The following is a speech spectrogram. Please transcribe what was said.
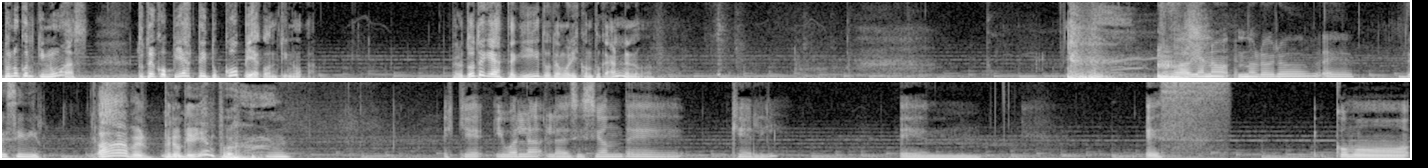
tú no continúas. Tú te copiaste y tu copia continúa. Pero tú te quedaste aquí y tú te morís con tu carne nomás. Todavía no, no logro eh, decidir. Ah, pero, pero qué bien, pues. Mm. Es que igual la, la decisión de Kelly em, es como...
